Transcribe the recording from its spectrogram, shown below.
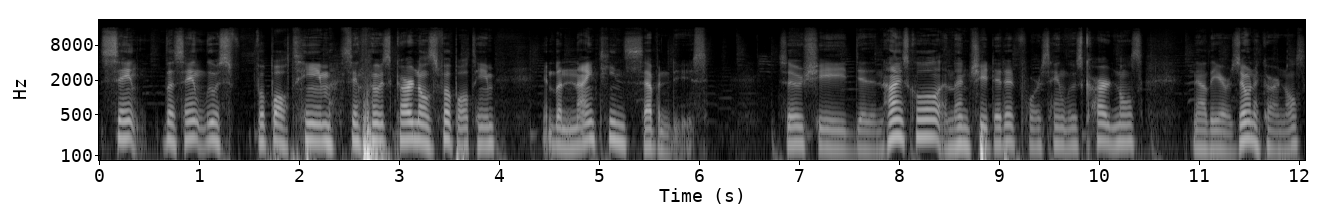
Saint the St. Louis football team, St. Louis Cardinals football team in the 1970s. So she did in high school, and then she did it for St. Louis Cardinals, now the Arizona Cardinals,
